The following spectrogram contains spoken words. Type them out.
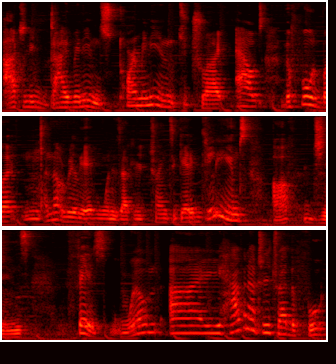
actually diving in, storming in to try out the food, but mm, not really everyone is actually trying to get a glimpse of Jin's face. Well, I haven't actually tried the food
